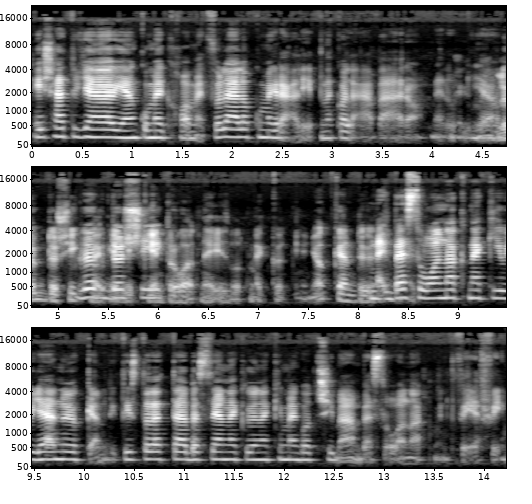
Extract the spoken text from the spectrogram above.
És hát ugye ilyenkor meg, ha meg föláll, akkor meg rálépnek a lábára. Mert Meg ugye lögdösik, meg lögdösik. egyébként rohadt nehéz volt megkötni a nyakkendőt. meg beszólnak neki, ugye nők mindig tisztelettel beszélnek ő neki, meg ott simán beszólnak, mint férfi.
